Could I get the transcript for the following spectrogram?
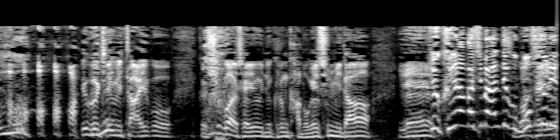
이거 재밌다. 아이고, 그 수고하세요. 이제 그럼 가보겠습니다. 예. 저 그냥 가시면 안 되고. 목소리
